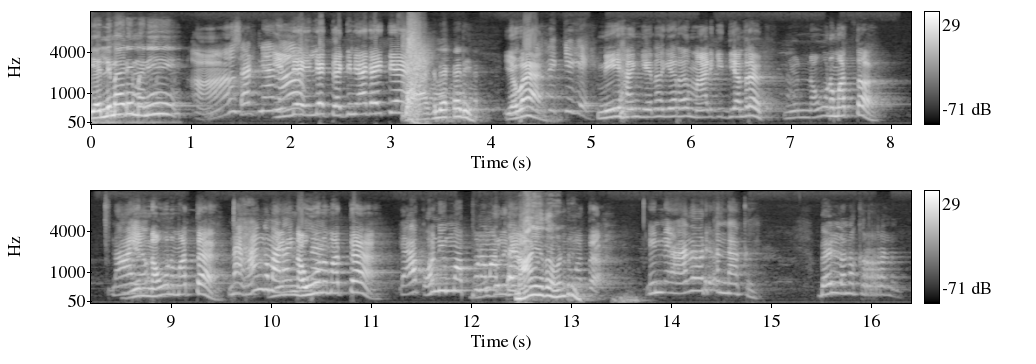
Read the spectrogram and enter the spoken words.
ಎಲ್ಲಿ ಮಾಡಿ ಮನಿ? ಆ? ಸಟ್ನ್ಯಾಗ? ಇಲ್ಲೇ ಇಲ್ಲೇ ತೆಗಿನ್ಯಾಗ ಐತಿ. ಆಗ್ಲೇ ಕಡಿ. ಯವ್ವ ನೀ ನೀ ಹಂಗೇನಾಗ್ಯಾರ ಮಾಡಿದ್ದಿ ಅಂದ್ರ ನೀನ್ ನವ್ನ ಮತ್ತ. ನಾ ನಿನ್ ಯಾವ- ನವ್ನ ಮತ್ತ. ನಾ ಹಂಗ ನಿನ್. ನವ್ನ ಮತ್ತ. ಯಾಕೋ ನಿಮ್ಮ ಅಪ್ಪನ ಮತ್ತ? ನಾ ಇದಾವನ್ರಿ ಮತ್ತ. ನಿನ್ನೆ ಆದವ್ರಿ ಒಂದ್ ನಾಲ್ಕು ಬೆಳ್ಳನ ಕರ್ರನು.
